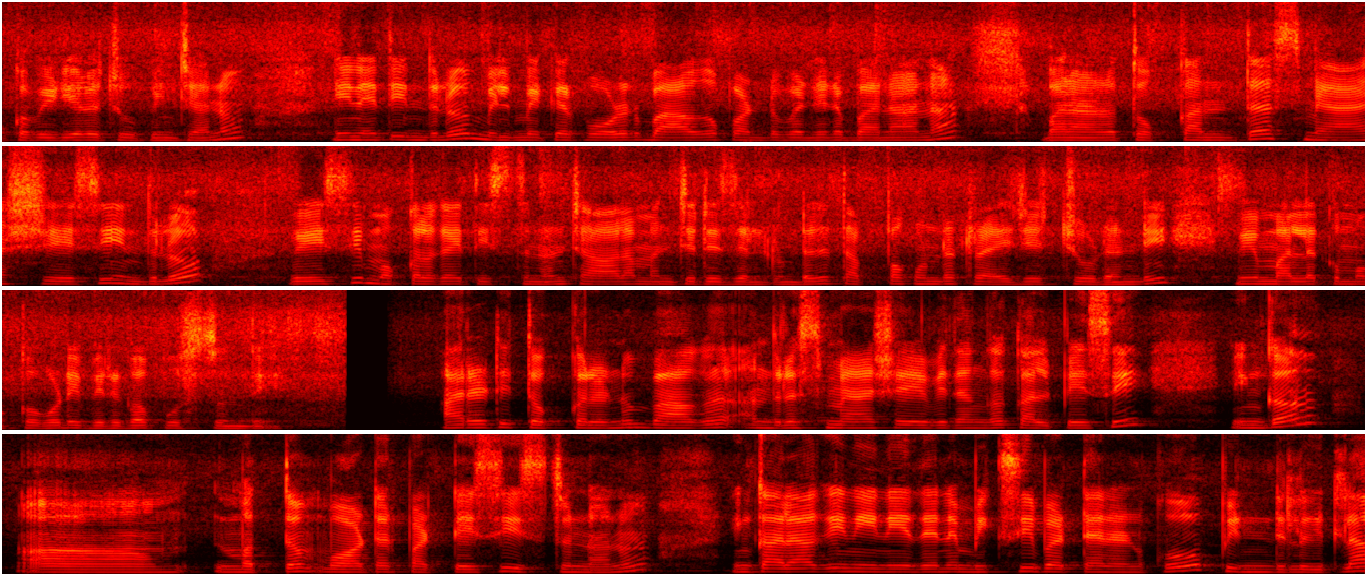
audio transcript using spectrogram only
ఒక వీడియోలో చూపించాను. నేనైతే ఇందులో మిల్ మేకర్ పౌడర్ బాగా పండు పండిన బనానా బనానా తొక్క అంతా స్మాష్ చేసి ఇందులో వేసి మొక్కలకైతే ఇస్తున్నాను చాలా మంచి రిజల్ట్ ఉంటుంది. తప్పకుండా ట్రై చేసి చూడండి. మీ మల్లక మొక్క కూడా విరిగా పూస్తుంది. అరటి తొక్కలను బాగా అందులో స్మాష్ అయ్యే విధంగా కలిపేసి ఇంకా మొత్తం వాటర్ పట్టేసి ఇస్తున్నాను. ఇంకా అలాగే నేను ఏదైనా మిక్సీ పట్టాననుకో పిండిలు ఇట్లా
